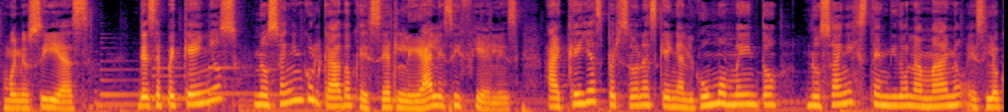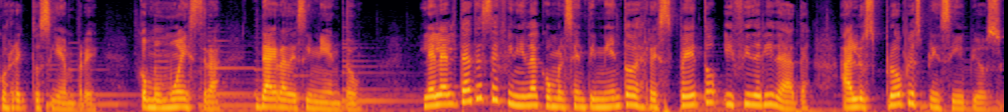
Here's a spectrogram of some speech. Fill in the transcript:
buenos días. Desde pequeños nos han inculcado que ser leales y fieles a aquellas personas que en algún momento nos han extendido la mano es lo correcto siempre, como muestra de agradecimiento. La lealtad es definida como el sentimiento de respeto y fidelidad a los propios principios,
